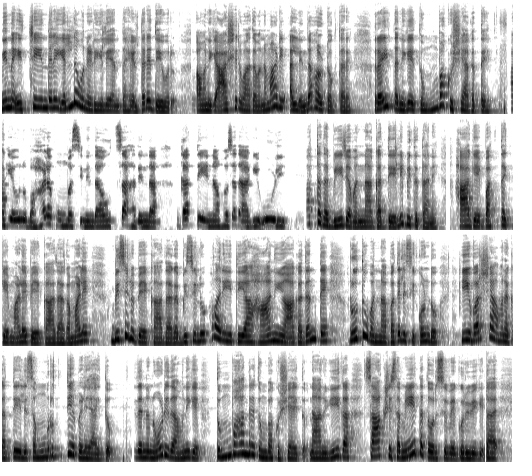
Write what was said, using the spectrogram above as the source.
ನಿನ್ನ ಇಚ್ಛೆಯಿಂದಲೇ ಎಲ್ಲವೂ ನಡೆಯಲಿ ಅಂತ ಹೇಳ್ತಾರೆ ದೇವರು. ಅವನಿಗೆ ಆಶೀರ್ವಾದವನ್ನು ಮಾಡಿ ಅಲ್ಲಿಂದ ಹೊರಟೋಗ್ತಾರೆ. ರೈತನಿಗೆ ತುಂಬಾ ಖುಷಿ ಆಗತ್ತೆ. ಹಾಗೆ ಅವನು ಬಹಳ ಹುಮ್ಮಸ್ಸಿನಿಂದ, ಉತ್ಸಾಹದಿಂದ ಗದ್ದೆಯನ್ನ ಹೊಸದಾಗಿ ಊಳಿ ಭತ್ತದ ಬೀಜವನ್ನ ಗದ್ದೆಯಲ್ಲಿ ಬಿತ್ತುತ್ತಾನೆ. ಹಾಗೆ ಭತ್ತಕ್ಕೆ ಮಳೆ ಬೇಕಾದಾಗ ಮಳೆ, ಬಿಸಿಲು ಬೇಕಾದಾಗ ಬಿಸಿಲು, ಯಾವ ರೀತಿಯ ಹಾನಿಯೂ ಆಗದಂತೆ ಋತುವನ್ನ ಬದಲಿಸಿಕೊಂಡು ಈ ವರ್ಷ ಅವನ ಗದ್ದೆಯಲ್ಲಿ ಸಮೃದ್ಧಿಯ ಬೆಳೆಯಾಯಿತು. ಇದನ್ನು ನೋಡಿದ ಅವನಿಗೆ ತುಂಬಾ ಅಂದ್ರೆ ತುಂಬಾ ಖುಷಿಯಾಯಿತು. ನಾನು ಈಗ ಸಾಕ್ಷಿ ಸಮೇತ ತೋರಿಸುವೆ ಗುರುವಿಗೆ.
